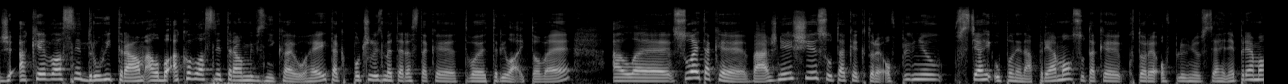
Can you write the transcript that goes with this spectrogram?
že aké vlastne druhy traum, alebo ako vlastne traumy vznikajú, hej? Tak počuli sme teraz také tvoje tri lajtové, ale sú aj také vážnejšie, sú také, ktoré ovplyvňujú vzťahy úplne napriamo, sú také, ktoré ovplyvňujú vzťahy nepriamo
